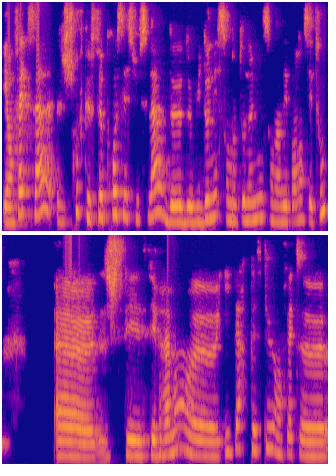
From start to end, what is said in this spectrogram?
et en fait, ça, je trouve que ce processus-là, de, de lui donner son autonomie, son indépendance et tout, euh, c'est vraiment euh, hyper précieux en fait euh,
